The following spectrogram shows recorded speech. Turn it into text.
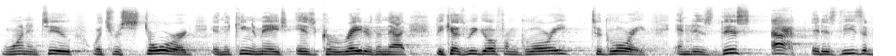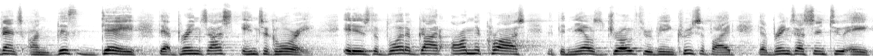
1 and 2, what's restored in the kingdom age, is greater than that because we go from glory to glory. And it is this act, it is these events on this day that brings us into glory. It is the blood of God on the cross that the nails drove through being crucified that brings us into a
